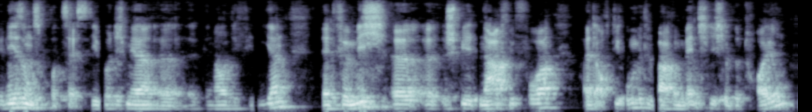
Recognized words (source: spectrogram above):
Genesungsprozess, die würde ich mir äh, genau definieren. Denn für mich äh, spielt nach wie vor halt auch die unmittelbare menschliche Betreuung.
